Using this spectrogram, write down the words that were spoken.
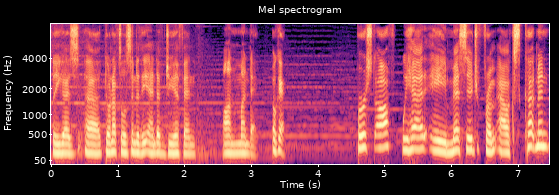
so you guys uh, don't have to listen to the end of GFN on Monday. Okay. First off, we had a message from Alex Kurtzman.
